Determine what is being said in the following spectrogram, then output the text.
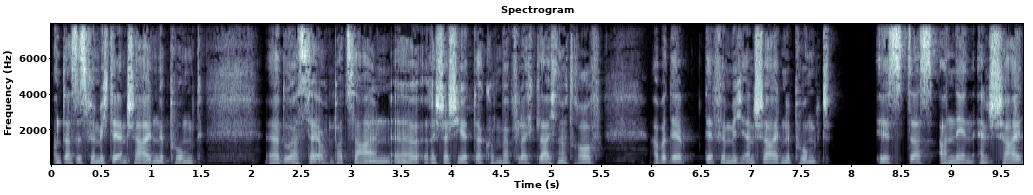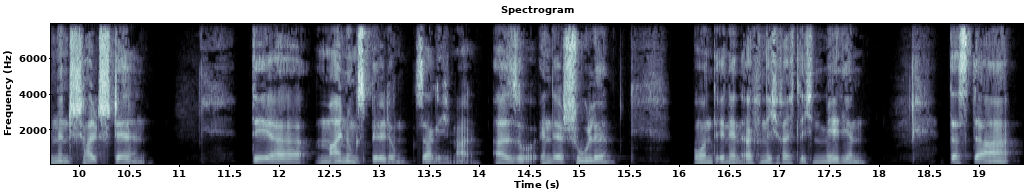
und das ist für mich der entscheidende Punkt, äh, du hast ja auch ein paar Zahlen äh, recherchiert, da kommen wir vielleicht gleich noch drauf, aber der, der für mich entscheidende Punkt ist, dass an den entscheidenden Schaltstellen der Meinungsbildung, sage ich mal, also in der Schule und in den öffentlich-rechtlichen Medien, dass da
